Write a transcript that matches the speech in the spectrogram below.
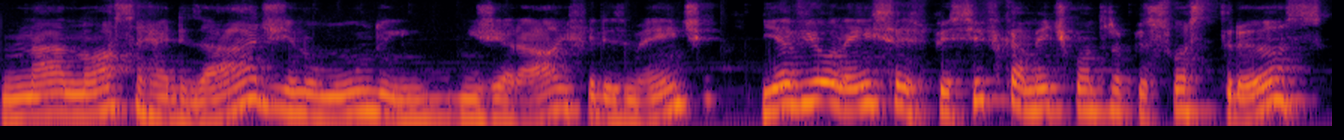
na nossa realidade e no mundo em, em geral, infelizmente. E a violência especificamente contra pessoas trans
